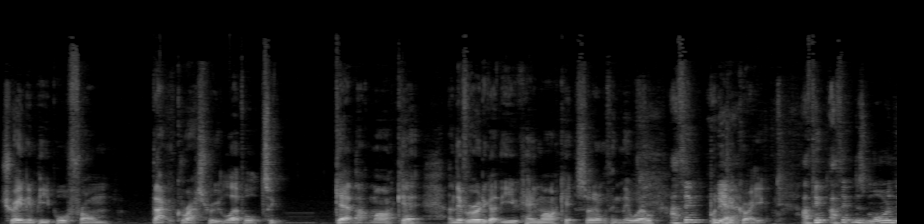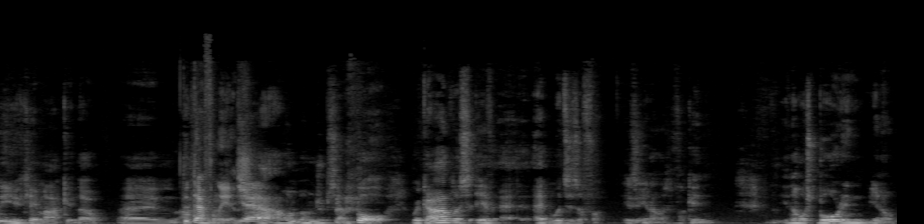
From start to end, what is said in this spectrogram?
training people from that grassroots level to get that market. And they've already got the UK market, so I don't think they will. I think, But yeah, it'd be great. I think I think there's more in the UK market though. Um, I think- definitely is. Yeah, hundred percent. But regardless if Edwards is a fu- is you know a fucking the most boring you know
